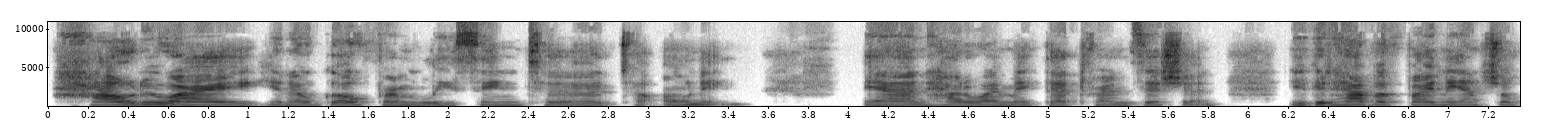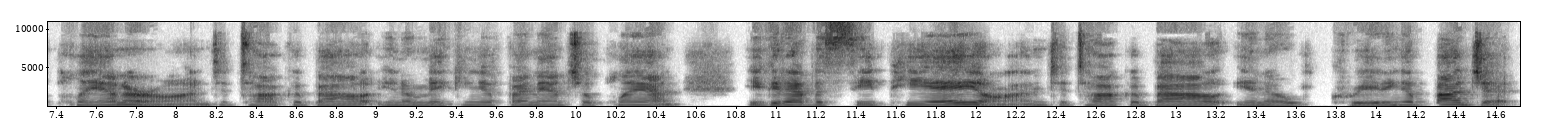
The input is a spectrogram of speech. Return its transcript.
How do i you know go from leasing to to owning and how do i make that transition? You could have a financial planner on to talk about you know making a financial plan. You could have a cpa on to talk about you know creating a budget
